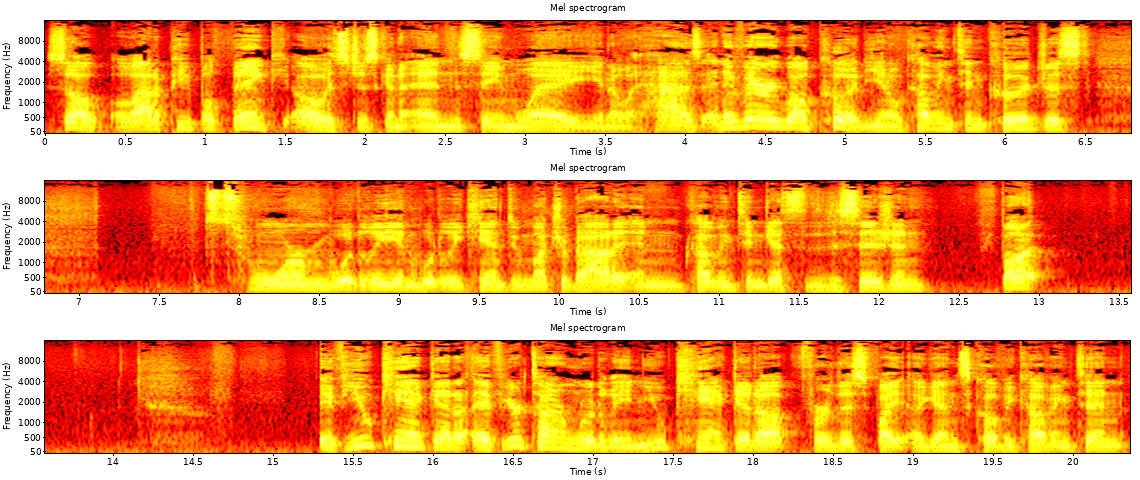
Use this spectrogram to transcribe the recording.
So a lot of people think, oh, it's just going to end the same way, you know, it has, and it very well could. You know, Covington could just swarm Woodley, and Woodley can't do much about it, and Covington gets the decision. But if you can't get, if you're Tyron Woodley and you can't get up for this fight against Colby Covington,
